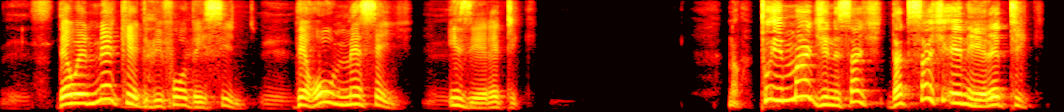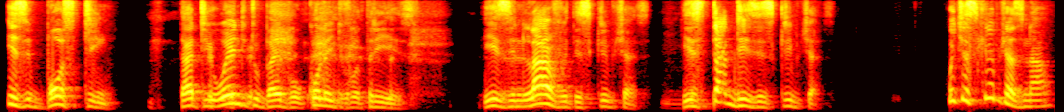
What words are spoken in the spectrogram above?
Yes. They were naked before they sinned. Yes. The whole message is heretic. Now, to imagine such that such an heretic is boasting that he went to Bible college for three years. He is in love with the scriptures. He studies the scriptures. Which is scriptures now?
